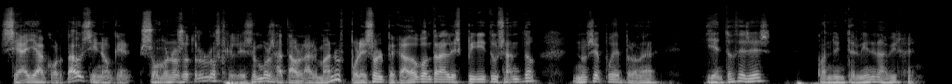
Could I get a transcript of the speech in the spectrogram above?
se haya cortado, sino que somos nosotros los que les hemos atado las manos. Por eso el pecado contra el Espíritu Santo no se puede perdonar. Y entonces es cuando interviene la Virgen.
